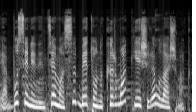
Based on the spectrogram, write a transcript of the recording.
Yani bu senenin teması betonu kırmak, yeşile ulaşmak.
